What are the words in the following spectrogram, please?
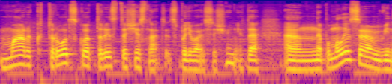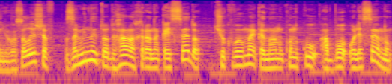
Марк Троцко 316. Сподіваюся, що ніде е, не помилився. Він його залишив. Замінити от Галахера на Кайседо, Чуквемека на Нкунку або Олісену.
